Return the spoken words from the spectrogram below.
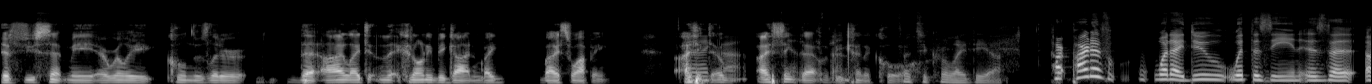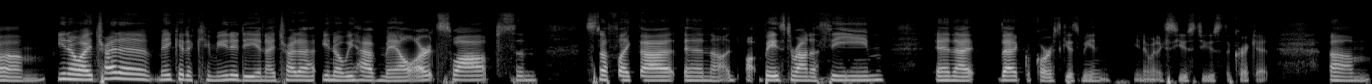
if you sent me a really cool newsletter that I liked and that could only be gotten by by swapping. I, I think like that, that. I think that'd that be would fun. be kind of cool. That's a cool idea. part part of what I do with the zine is that um you know I try to make it a community and I try to you know we have mail art swaps and stuff like that and uh, uh, based around a theme and that that of course gives me an you know an excuse to use the Cricut um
